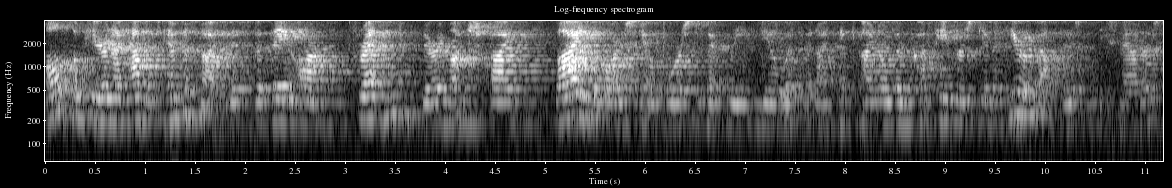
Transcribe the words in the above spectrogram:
Also here, and I haven't emphasized this, but they are threatened very much by, by the large-scale forces that we deal with, and I think I know there are papers given here about this, these matters.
